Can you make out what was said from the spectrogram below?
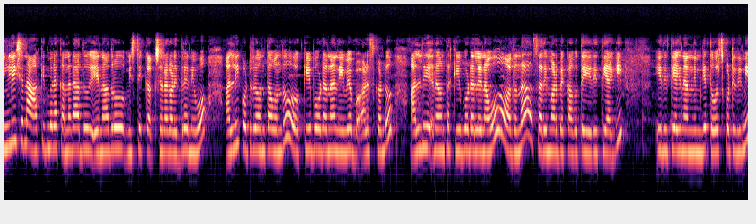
ಇಂಗ್ಲೀಷನ್ನು ಹಾಕಿದ ಮೇಲೆ ಕನ್ನಡ ಅದು ಏನಾದರೂ ಮಿಸ್ಟೇಕ್ ಅಕ್ಷರಗಳಿದ್ದರೆ ನೀವು ಅಲ್ಲಿ ಕೊಟ್ಟಿರೋವಂಥ ಒಂದು ಕೀಬೋರ್ಡನ್ನು ನೀವೇ ಬಳಸ್ಕೊಂಡು ಅಲ್ಲಿ ಇರೋವಂಥ ಕೀಬೋರ್ಡಲ್ಲೇ ನಾವು ಅದನ್ನು ಸರಿ ಮಾಡಬೇಕಾಗುತ್ತೆ ಈ ರೀತಿಯಾಗಿ. ಈ ರೀತಿಯಾಗಿ ನಾನು ನಿಮಗೆ ತೋರಿಸ್ಕೊಟ್ಟಿದ್ದೀನಿ.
